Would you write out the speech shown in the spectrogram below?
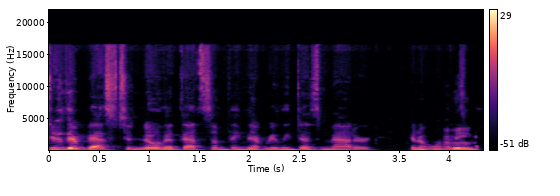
do their best to know that that's something that really does matter in a woman's I mean, life.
